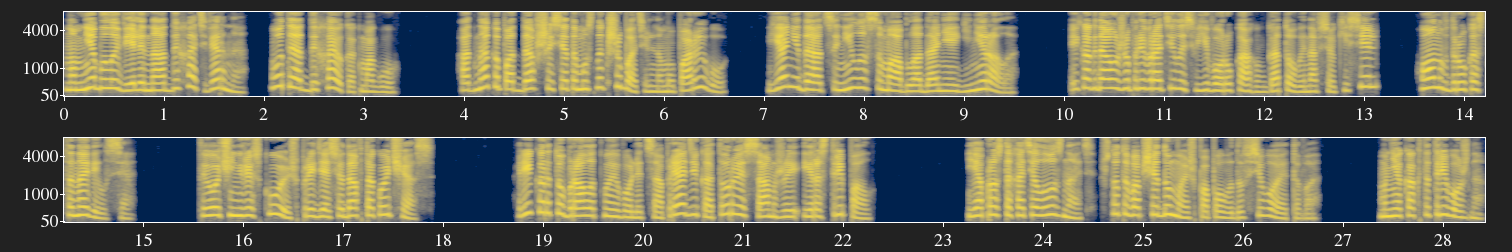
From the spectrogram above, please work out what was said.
Но мне было велено отдыхать, верно? Вот и отдыхаю, как могу. Однако, поддавшись этому сногсшибательному порыву, я недооценила самообладание генерала. И когда уже превратилась в его руках в готовый на все кисель, он вдруг остановился. «Ты очень рискуешь, придя сюда в такой час». Рикард убрал от моего лица пряди, которые сам же и растрепал. «Я просто хотела узнать, что ты вообще думаешь по поводу всего этого. Мне как-то тревожно».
